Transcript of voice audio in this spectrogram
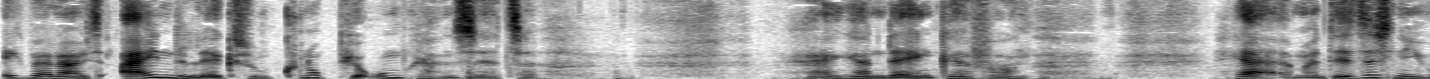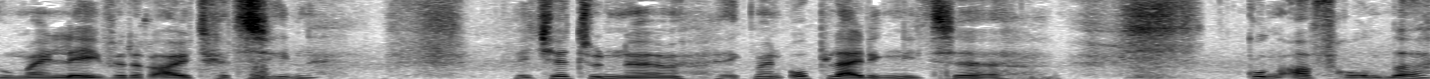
Ik ben uiteindelijk zo'n knopje om gaan zetten. En gaan denken van, ja, maar dit is niet hoe mijn leven eruit gaat zien. Weet je, toen uh, ik mijn opleiding niet uh, kon afronden,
